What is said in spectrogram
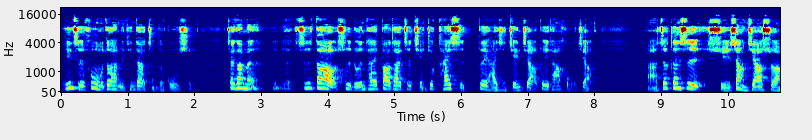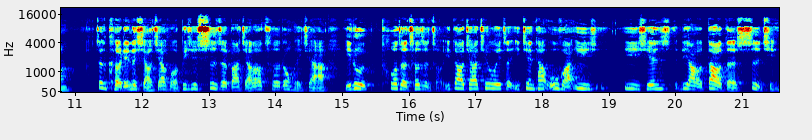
因此父母都还没听到整个故事，在他们知道是轮胎爆胎之前，就开始对孩子尖叫，对他吼叫，啊，这更是雪上加霜。这个可怜的小家伙必须试着把脚踏车弄回家，一路拖着车子走，一到家却为着一件他无法预。预先料到的事情，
